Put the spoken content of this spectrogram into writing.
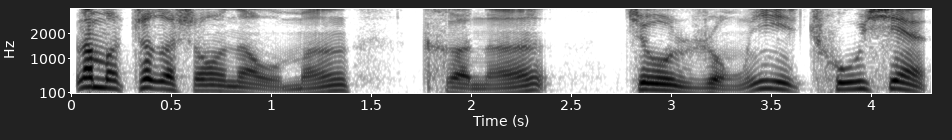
那么这个时候呢，我们可能就容易出现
